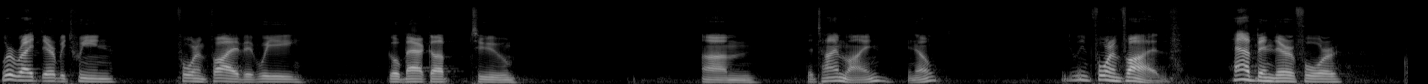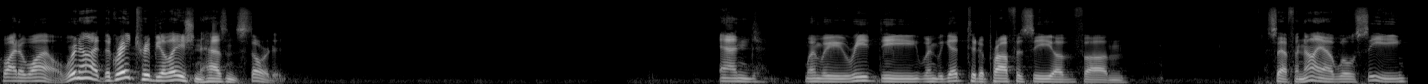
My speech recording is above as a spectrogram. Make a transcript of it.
we're right there between four and five. If we go back up to um, the timeline, you know, between four and five, have been there for quite a while. We're not, the Great Tribulation hasn't started. And when we read the, when we get to the prophecy of um, Zephaniah, we'll see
